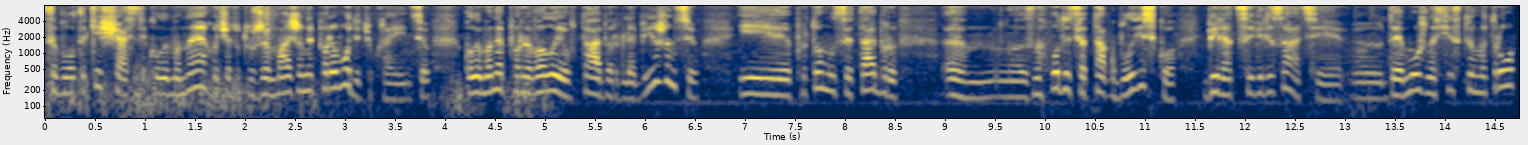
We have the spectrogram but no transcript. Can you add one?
це було таке щастя, коли мене, хоча тут вже майже не переводять українців, коли мене перевели в табір для біженців, і при тому цей табір. Ем, Знаходиться так близько біля цивілізації, е, де можна сісти в метро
